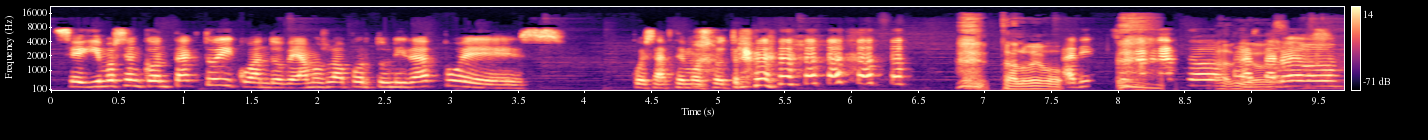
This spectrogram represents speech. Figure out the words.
seguimos en contacto y cuando veamos la oportunidad, pues, pues hacemos otra. Hasta luego. Adiós, un abrazo. Hasta luego.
